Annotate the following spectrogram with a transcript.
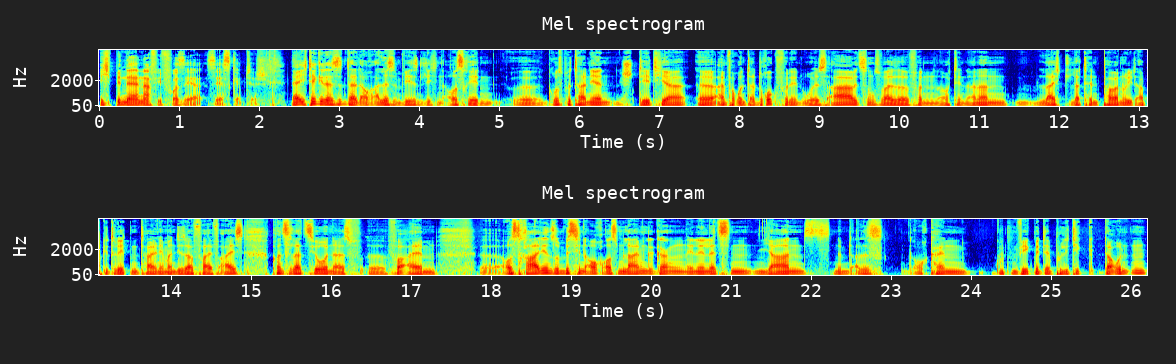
ich bin da ja nach wie vor sehr, sehr skeptisch. Ja, ich denke, das sind halt auch alles im Wesentlichen Ausreden. Äh, Großbritannien steht hier äh, einfach unter Druck von den USA, beziehungsweise von auch den anderen leicht latent paranoid abgedrehten Teilnehmern dieser Five Eyes Konstellation. Da ist äh, vor allem Australien so ein bisschen auch aus dem Leim gegangen in den letzten Jahren. Es nimmt alles auch keinen guten Weg mit der Politik da unten.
